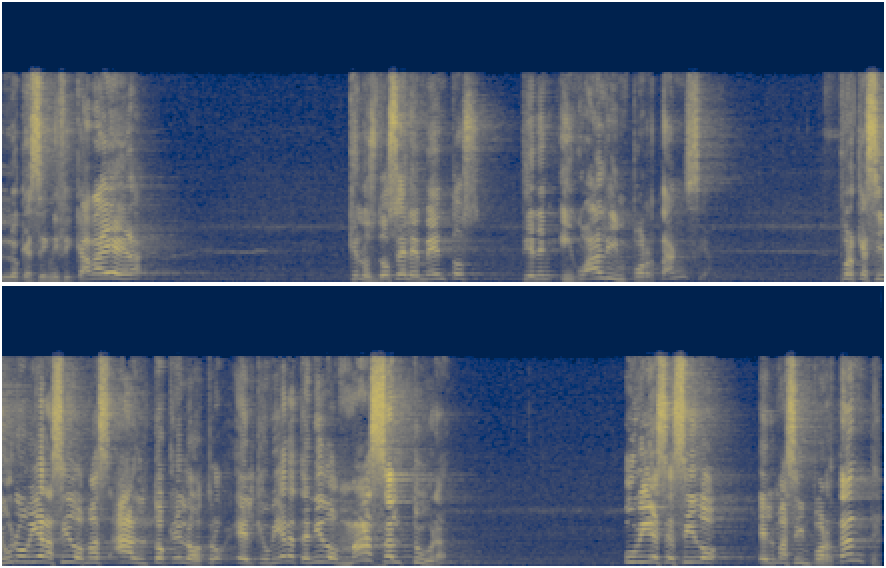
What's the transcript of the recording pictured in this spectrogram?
Lo que significaba era que los dos elementos tienen igual importancia. Porque si uno hubiera sido más alto que el otro, el que hubiera tenido más altura hubiese sido el más importante.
